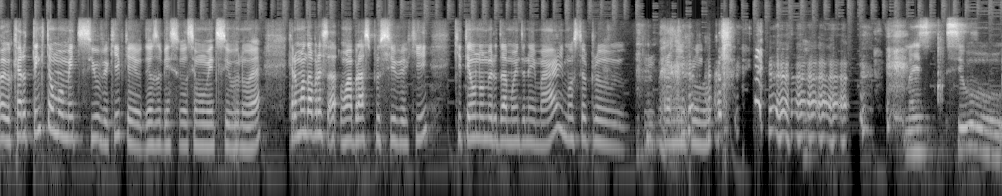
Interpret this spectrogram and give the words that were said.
Eu quero. Tem que ter um momento Silvio aqui, porque Deus abençoe se o momento Silvio não é. Quero mandar um abraço, um pro Silvio aqui, que tem o número da mãe do Neymar e mostrou pro, pro, pra mim e pro Lucas. Mas se o.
